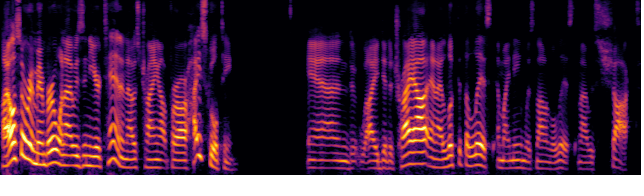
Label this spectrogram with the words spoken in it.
I also remember when I was in year 10 and I was trying out for our high school team. And I did a tryout and I looked at the list and my name was not on the list and I was shocked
